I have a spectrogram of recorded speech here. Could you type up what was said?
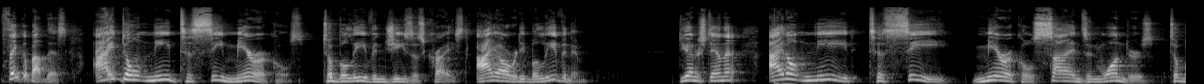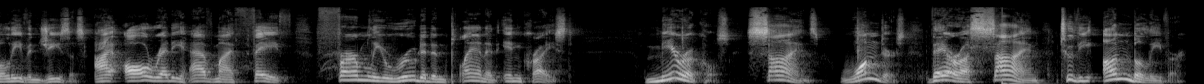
Think about this. I don't need to see miracles to believe in Jesus Christ. I already believe in him. Do you understand that? I don't need to see miracles, signs, and wonders to believe in Jesus. I already have my faith firmly rooted and planted in Christ. Miracles, signs, wonders, they are a sign to the unbeliever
